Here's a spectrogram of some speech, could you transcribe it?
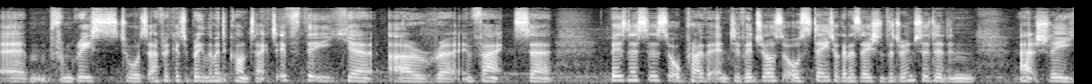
um, from Greece towards Africa to bring them into contact. If they uh, are, uh, in fact, uh, businesses or private individuals or state organizations that are interested in actually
